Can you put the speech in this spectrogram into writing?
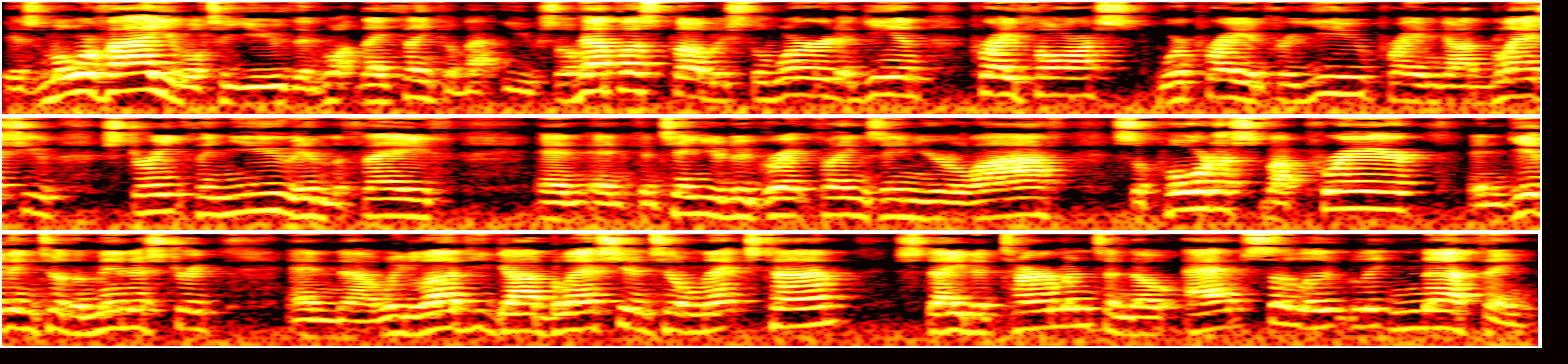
is more valuable to you than what they think about you. So help us publish the word. Again, pray for us. We're praying for you, praying God bless you, strengthen you in the faith and, and continue to do great things in your life. Support us by prayer and giving to the ministry. And uh, we love you. God bless you. Until next time, stay determined to know absolutely nothing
